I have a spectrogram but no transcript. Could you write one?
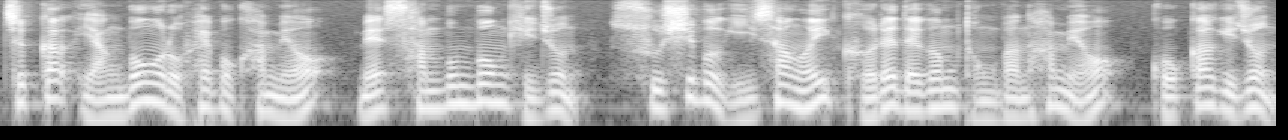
즉각 양봉으로 회복하며 매 3분봉 기준 수십억 이상의 거래대금 동반하며 고가 기준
